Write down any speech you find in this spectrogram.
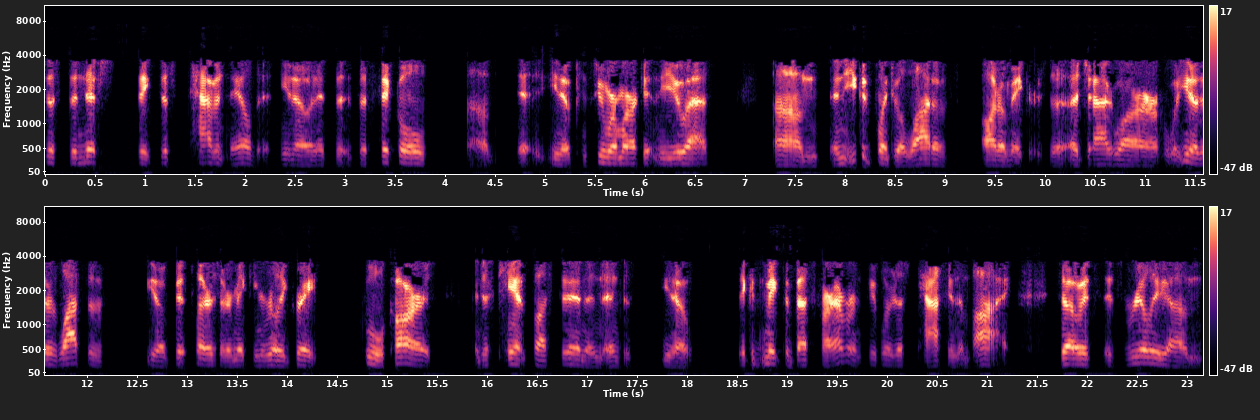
just the niche. They just haven't nailed it, you know, and it's a, it's a fickle, um, you know, consumer market in the U.S. Um, and you could point to a lot of automakers, a, a Jaguar, you know, there's lots of, you know, bit players that are making really great, cool cars and just can't bust in and, and just, you know, they could make the best car ever and people are just passing them by. So it's, it's really, um,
